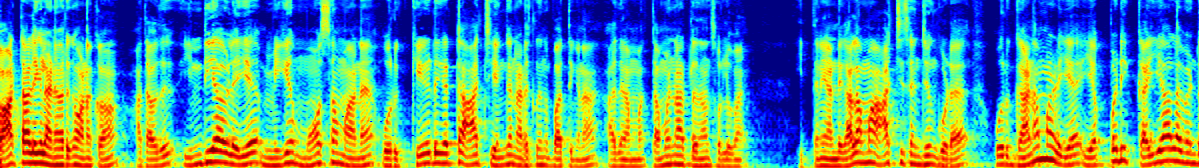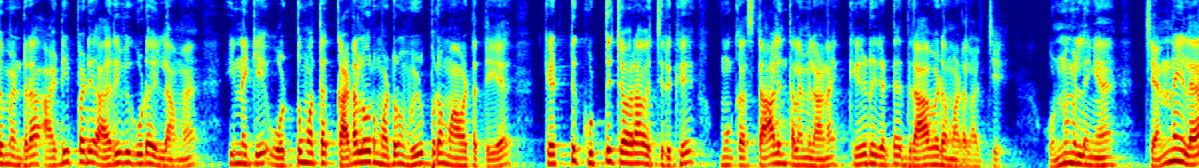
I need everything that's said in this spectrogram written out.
பாட்டாளிகள் அனைவருக்கும் வணக்கம். அதாவது இந்தியாவிலேயே மிக மோசமான ஒரு கேடுகெட்ட ஆட்சி எங்கே நடக்குதுன்னு பார்த்தீங்கன்னா அது நம்ம தமிழ்நாட்டில் தான் சொல்லுவேன். இத்தனை ஆண்டு காலமாக ஆட்சி செஞ்சும் கூட ஒரு கனமழையை எப்படி கையாள வேண்டும் என்ற அடிப்படை அறிவு கூட இல்லாமல் இன்னைக்கு ஒட்டுமொத்த கடலூர் மற்றும் விழுப்புரம் மாவட்டத்தையே கெட்டு குட்டிச்சோராக வச்சிருக்கு மு க ஸ்டாலின் தலைமையிலான கேடுகெட்ட திராவிட மாடல் ஆட்சி. ஒன்றும் இல்லைங்க சென்னையில்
